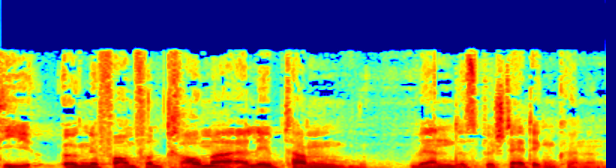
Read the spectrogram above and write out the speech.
die irgendeine Form von Trauma erlebt haben, werden das bestätigen können.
